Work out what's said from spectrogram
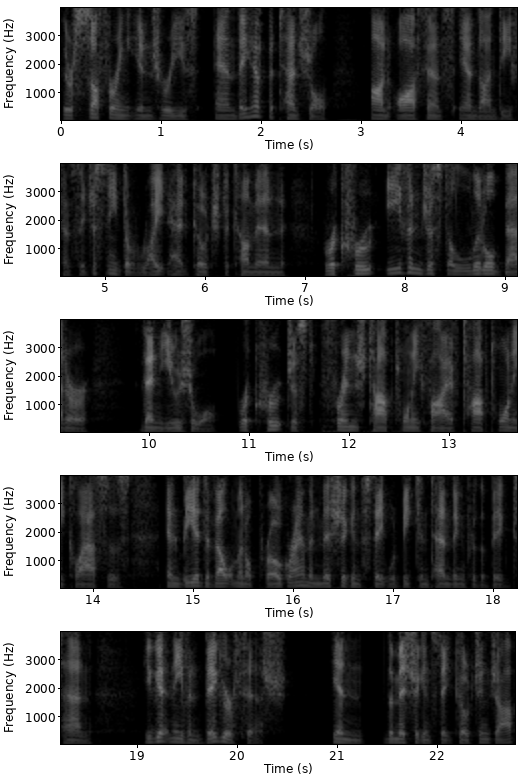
They're suffering injuries, and they have potential on offense and on defense. They just need the right head coach to come in, recruit even just a little better than usual, recruit just fringe top 25, top 20 classes, and be a developmental program, and Michigan State would be contending for the Big Ten. You get an even bigger fish in the Michigan State coaching job,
